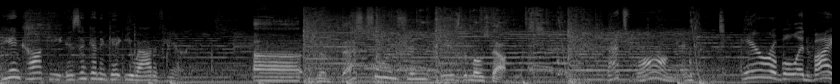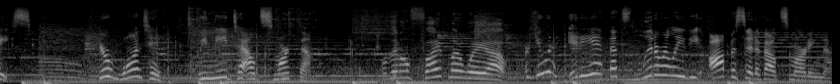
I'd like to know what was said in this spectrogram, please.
Being cocky isn't gonna get you out of here. Uh, the best solution is the most obvious. That's That's wrong and terrible advice. You're wanted. We need to outsmart them. Well, then I'll fight my way out. Are you an idiot? That's literally the opposite of outsmarting them.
